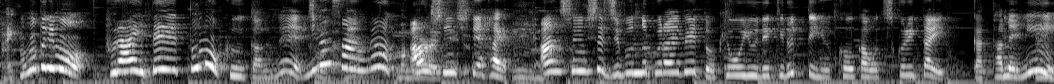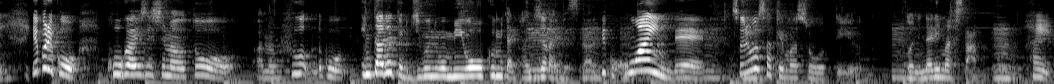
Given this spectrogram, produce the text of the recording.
はい。もう本当にもうプライベートの空間で皆さんが安心して、はい、うん安心して自分のプライベートを共有できるっていう空間を作りたいがために、やっぱりこう公害してしまうとあのふこうインターネットで自分の身を置くみたいな感じじゃないですか、うん。結構怖いんで、うん。それを避けましょうっていうことになりました、うん。はい。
